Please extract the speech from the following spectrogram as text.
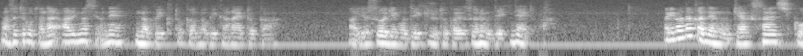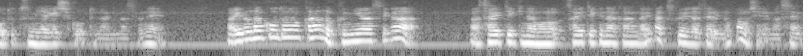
まあそういったことなありますよね。うまくいくとかうまくいかないとか、あ、予想よりもできるとか予想よりもできないとか、まあ、いろんな中での逆算思考と積み上げ思考というのがありますよね、まあ、いろんな行動からの組み合わせが、最適なもの最適な考えが作り出せるのかもしれません。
